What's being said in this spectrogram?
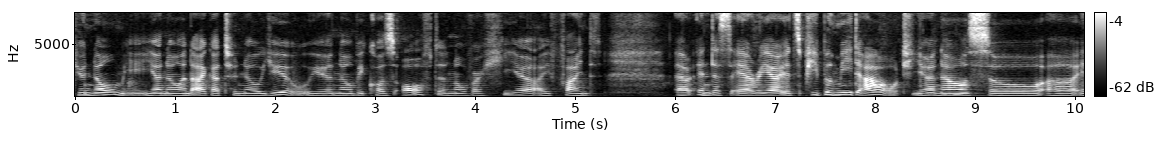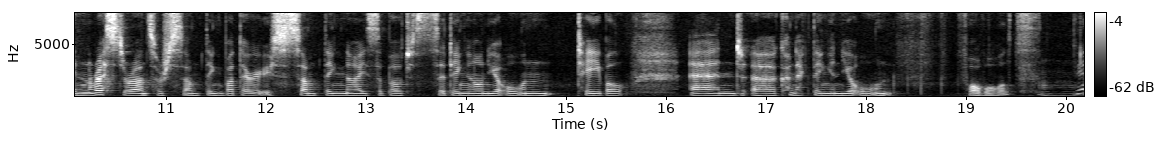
you know me, you know, and I got to know you, you know, because often over here I find. Uh, in this area, it's people meet out, you know, mm-hmm. so uh, in restaurants or something. But there is something nice about sitting on your own table and uh, connecting in your own four walls. Mm-hmm. Yeah.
